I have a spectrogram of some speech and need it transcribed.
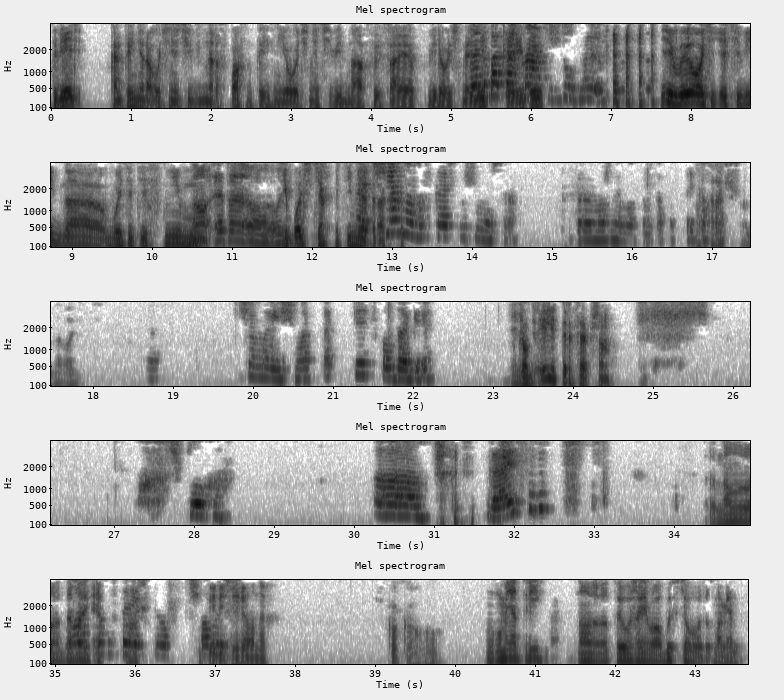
дверь контейнера очень очевидно распахнута, из нее очень очевидно свисает веревочная Но это лестница, пока и вы, нас ждут. Мы... и вы очень очевидно возитесь с ним Но это... не э, больше, чем в пяти метрах. Зачем нам искать кучу мусора, которую можно вот там так вот ну, прикопать? хорошо, давай. Чем мы ищем? Опять скалдагери. Скал- Или персепшн. perception. Очень плохо. А, Гайс, Ну, у давай вас я... просто, скорее прош- всего, Четыре зеленых. Сколько у... У меня три, но ты уже его обыскивал в этот момент.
